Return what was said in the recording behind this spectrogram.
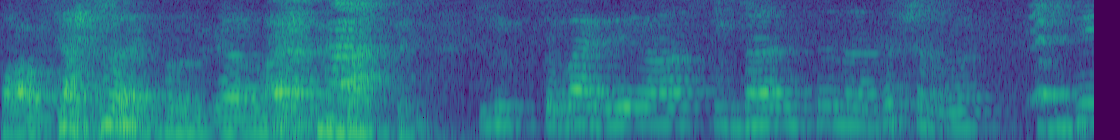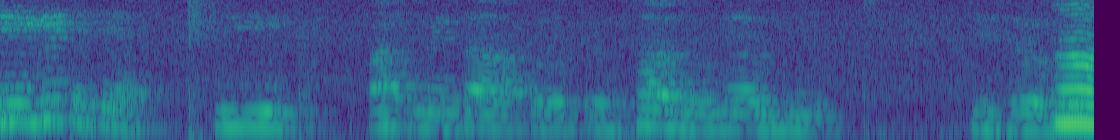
पाऊस परत. हा.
